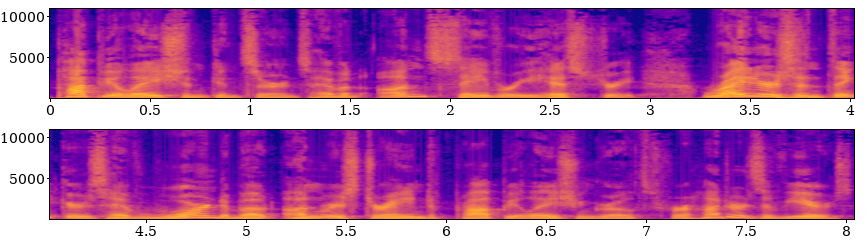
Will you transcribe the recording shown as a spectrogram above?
population concerns have an unsavory history. Writers and thinkers have warned about unrestrained population growth for hundreds of years,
